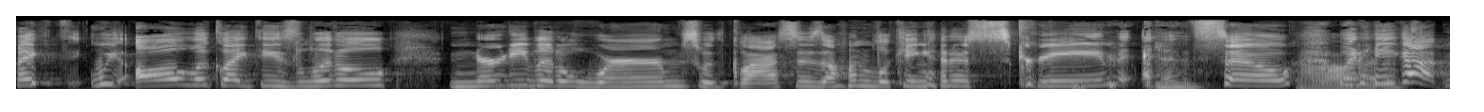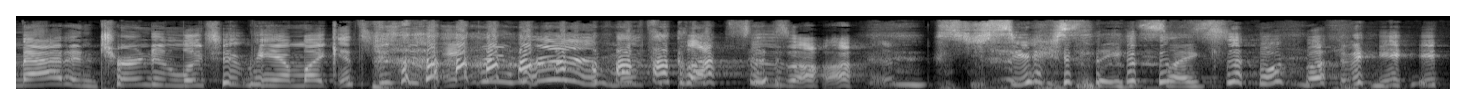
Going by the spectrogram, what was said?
like, we all look like these little nerdy little worms with glasses on, looking at a screen. And so when he got mad and turned and looked at me, I'm like, it's just an angry worm with glasses on. Seriously, it's like, So funny.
